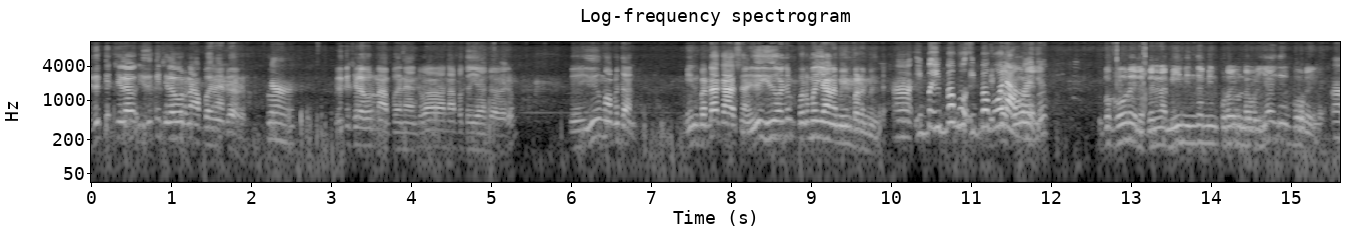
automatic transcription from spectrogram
இதுக்கு சில இதுக்கு சில ஒரு நாற்பதினாயிரம் ரூபா வரும். இதுக்கு சில ஒரு நாற்பதினாயிரம் ரூபா நாற்பத்தையாயிரம் ரூபா வரும். இது- இதுவும் அப்படித்தான். மீன் பட்டா காசு தான். இது இது கொஞ்சம் பெருமையான மீன் படம் இல்லை ஆ, இப்ப இப்ப இப்ப இது இப்போ இப்போ என்ன மீன் இந்த மீன் குறைவுண்ட வழியா இது போறையில் ஆ.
